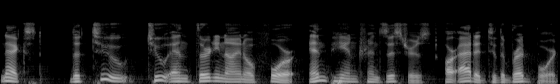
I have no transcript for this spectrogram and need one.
Next, the two 2N3904 NPN transistors are added to the breadboard.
